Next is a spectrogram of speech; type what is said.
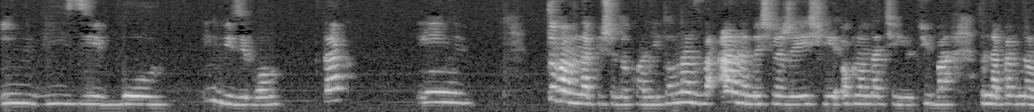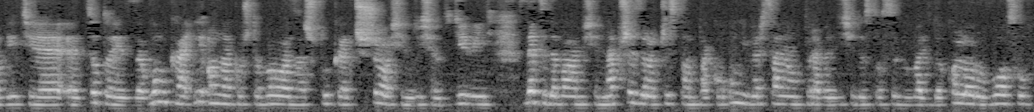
Invisible. Invisible, tak? In to Wam napiszę dokładnie tą nazwę, ale myślę, że jeśli oglądacie YouTube'a, to na pewno wiecie, e, co to jest za gumka i ona kosztowała za sztukę 3,89. Zdecydowałam się na przezroczystą, taką uniwersalną, która będzie się dostosowywać do koloru włosów.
